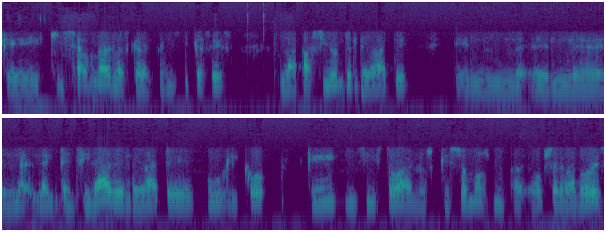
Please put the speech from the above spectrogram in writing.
que quizá una de las características es la pasión del debate, el, la, intensidad del debate público que, insisto, a los que somos observadores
